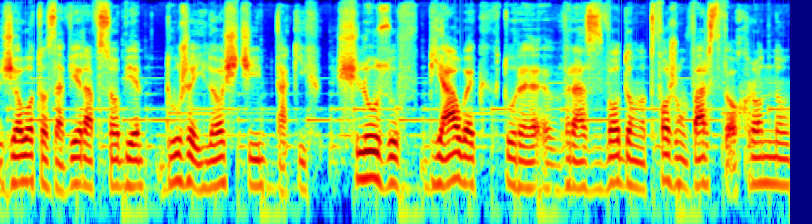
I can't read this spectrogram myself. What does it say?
zioło to zawiera w sobie duże ilości takich śluzów, białek, które wraz z wodą no, tworzą warstwę ochronną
